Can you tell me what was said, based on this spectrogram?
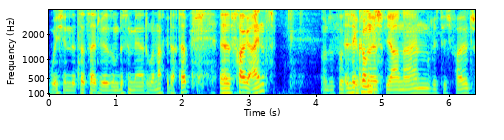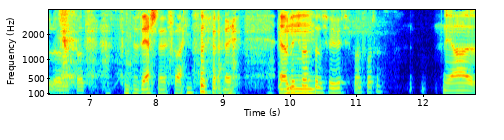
wo ich in letzter Zeit wieder so ein bisschen mehr drüber nachgedacht habe. Äh, Frage eins: Und ist das Der gibt's kommt- jetzt ja, nein, richtig, falsch oder was? Sehr schnelle Fragen. nee. Gewinne ich Ähm, was, wenn ich die richtig beantworte? Ja,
